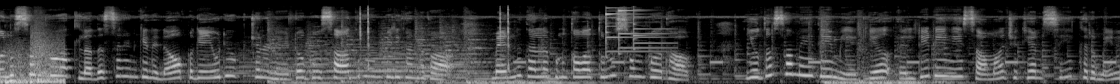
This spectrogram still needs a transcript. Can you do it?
උණුසුම්පුවත් ලදසනින් කෙනෙන අපගේ YouTube චනලයට ඔබ සාදරයෙන් පිළිගන්නවා මෙන්න දැල්ලපුුණු තවත් උණුසුම්පුවතාක්. යුද සමේදී මියගිය LTTV සාමාජිකයන් සිහි කරමින්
